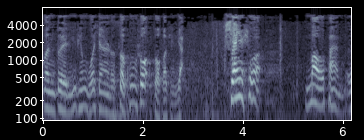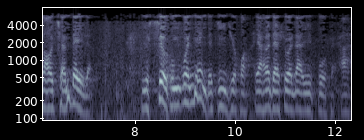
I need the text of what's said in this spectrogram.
问对俞平伯先生的色空说作何评价？先说冒犯老前辈的。以社空观念的几句话，然后再说那一部分啊。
